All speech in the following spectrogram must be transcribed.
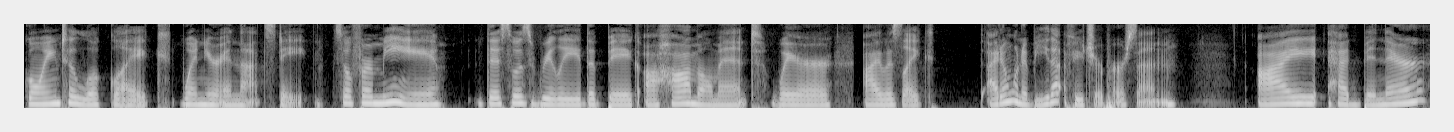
going to look like when you're in that state? So for me, this was really the big aha moment where I was like, I don't want to be that future person. I had been there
